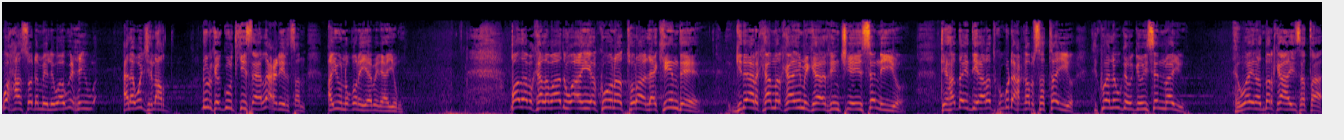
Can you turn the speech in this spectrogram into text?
waxaasoo dhan waa wixii calaa wajhi alard dhulka guudkiisa la xidhiidhsan ayuu noqonayaa bay ayagu qodobka labaad waa an yakuuna tura laakiin dee gidaarka markaa iminka rinjiyaysan iyo dee hadday diyaarad kugu dhex qabsata iyo dee kuwaa lagu gebagabaysan maayo. Waa inaad markaa haysataa.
